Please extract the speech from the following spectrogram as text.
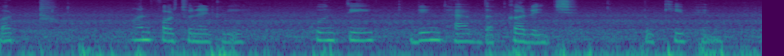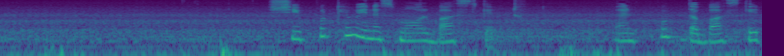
But unfortunately, Kunti didn't have the courage to keep him. She put him in a small basket and put the basket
